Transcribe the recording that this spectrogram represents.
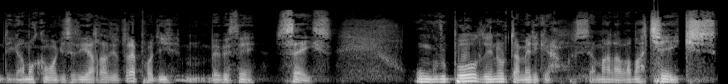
digamos como aquí sería Radio 3, pues allí BBC 6. un grupo de Norteamérica, se llama Alabama Shakes,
